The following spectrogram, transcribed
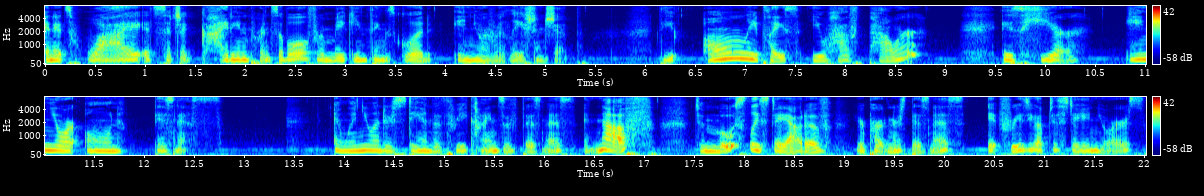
And it's why it's such a guiding principle for making things good in your relationship. The only place you have power is here in your own business. And when you understand the three kinds of business enough to mostly stay out of your partner's business, it frees you up to stay in yours,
